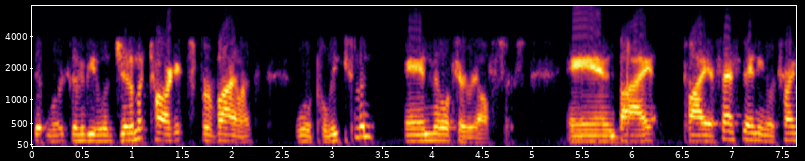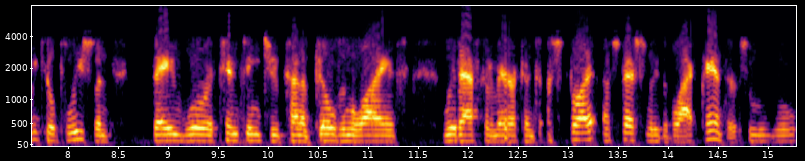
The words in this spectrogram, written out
that were going to be legitimate targets for violence were policemen and military officers. And by by assassinating or trying to kill policemen, they were attempting to kind of build an alliance with African Americans, especially the Black Panthers, who were,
